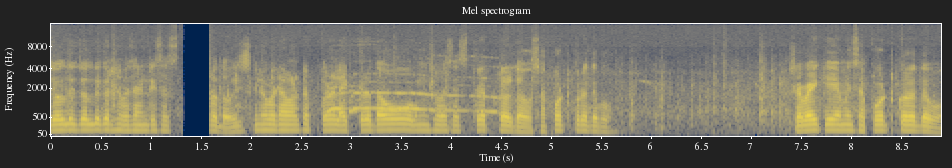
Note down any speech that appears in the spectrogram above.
জলদি জলদি করে সবাই চ্যানেলটি সাবস্ক্রাইব করে দাও। স্ক্রিনের উপর ডাবল ট্যাপ করে লাইক করে দাও এবং সবাই সাবস্ক্রাইব করে দাও সাপোর্ট করে দেবো। সবাইকে আমি সাপোর্ট করে দেবো।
